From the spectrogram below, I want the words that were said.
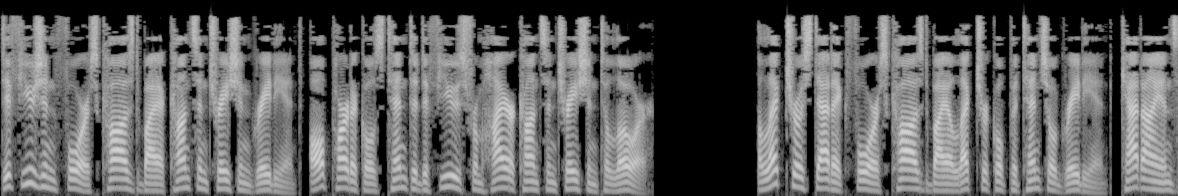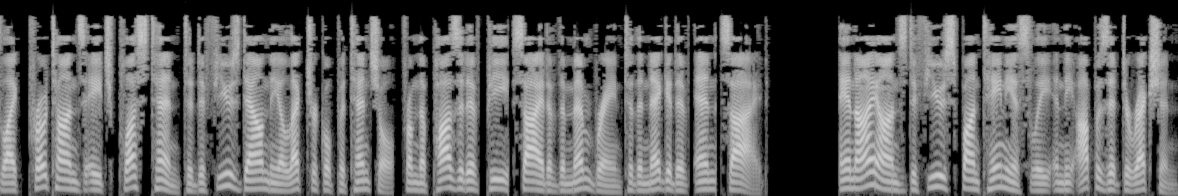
Diffusion force caused by a concentration gradient, all particles tend to diffuse from higher concentration to lower. Electrostatic force caused by electrical potential gradient, cations like protons H tend to diffuse down the electrical potential, from the positive P side of the membrane to the negative N side. Anions diffuse spontaneously in the opposite direction.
